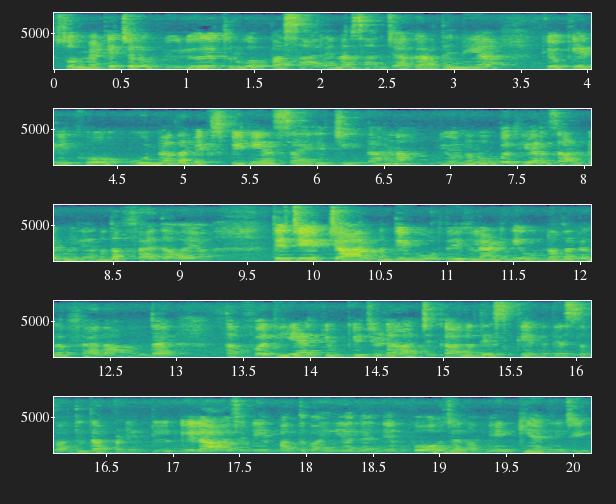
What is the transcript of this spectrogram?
ਸੋ ਮੈਂ ਕਿਹਾ ਚਲੋ ਵੀਡੀਓ ਦੇ ਥਰੂ ਆਪਾਂ ਸਾਰਿਆਂ ਨਾਲ ਸਾਂਝਾ ਕਰ ਦਿੰਨੇ ਆ ਕਿਉਂਕਿ ਦੇਖੋ, ਉਹਨਾਂ ਦਾ ਵੀ ਐਕਸਪੀਰੀਅੰਸ ਆ ਇਹ ਚੀਜ਼ ਦਾ, ਹਨਾ? ਵੀ ਉਹਨਾਂ ਨੂੰ ਵਧੀਆ ਰਿਜ਼ਲਟ ਮਿਲਿਆ, ਉਹਨਾਂ ਦਾ ਫਾਇਦਾ ਹੋਇਆ। ਤੇ ਜੇ ਚਾਰ ਬੰਦੇ ਹੋਰ ਦੇਖ ਲੈਣਗੇ, ਉਹਨਾਂ ਦਾ ਵੀ ਅਗਰ ਫਾਇਦਾ ਹੁੰਦਾ ਤਾਂ ਵਧੀਆ ਕਿਉਂਕਿ ਜਿਹੜਾ ਅੱਜ ਕੱਲ ਦੇ ਸਕਿਨ ਦੇ ਸੰਬੰਧਿਤ ਆਪਣੇ ਇਲਾਜ ਨੇ, ਆਪਾਂ ਦਵਾਈਆਂ ਲੈਂਦੇ ਆ ਬਹੁਤ ਜ਼ਿਆਦਾ ਮਹਿੰਗੀਆਂ ਨੇ ਜੀ।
